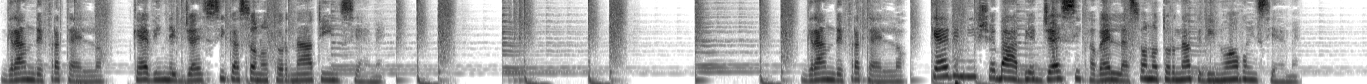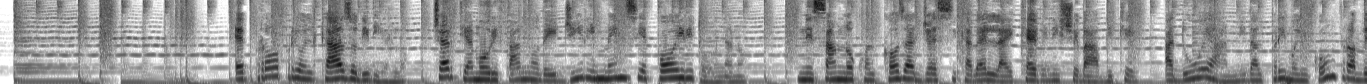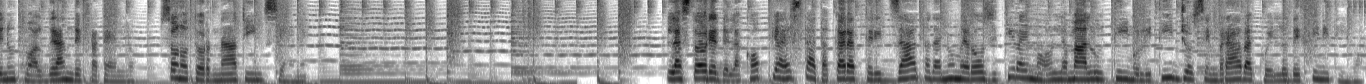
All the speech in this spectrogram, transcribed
Grande fratello, Kevin e Jessica sono tornati insieme. Grande fratello, Kevin Ishebabi e Jessica Vella sono tornati di nuovo insieme. È proprio il caso di dirlo, certi amori fanno dei giri immensi e poi ritornano. Ne sanno qualcosa Jessica Vella e Kevin Ishebabi che, a due anni dal primo incontro avvenuto al Grande Fratello, sono tornati insieme. La storia della coppia è stata caratterizzata da numerosi tira e molla ma l'ultimo litigio sembrava quello definitivo.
